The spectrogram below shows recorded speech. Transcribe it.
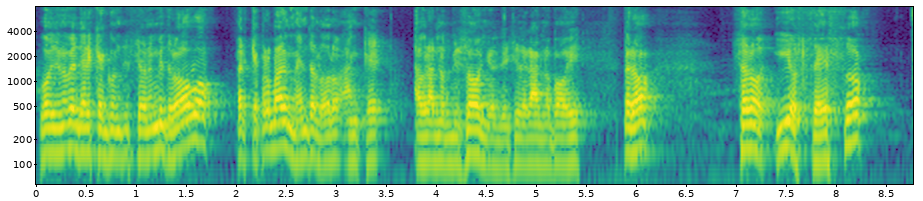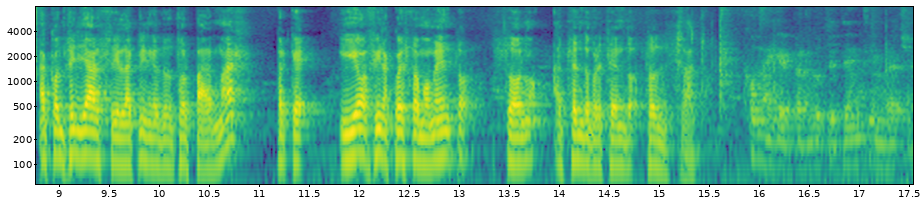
vogliono vedere che condizione mi trovo, perché probabilmente loro anche avranno bisogno, decideranno poi, però sarò io stesso a consigliarsi la clinica dottor Palmas, perché io fino a questo momento sono al 100% soddisfatto. Com'è che hai perduto i denti invece?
